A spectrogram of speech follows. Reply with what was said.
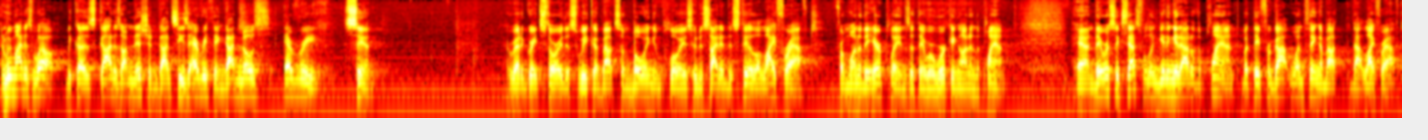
And we might as well, because God is omniscient. God sees everything, God knows every sin. I read a great story this week about some Boeing employees who decided to steal a life raft from one of the airplanes that they were working on in the plant. And they were successful in getting it out of the plant, but they forgot one thing about that life raft.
